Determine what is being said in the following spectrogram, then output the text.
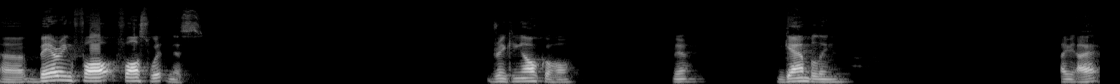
Uh, bearing fa- false witness drinking alcohol, yeah, gambling. I mean, I,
